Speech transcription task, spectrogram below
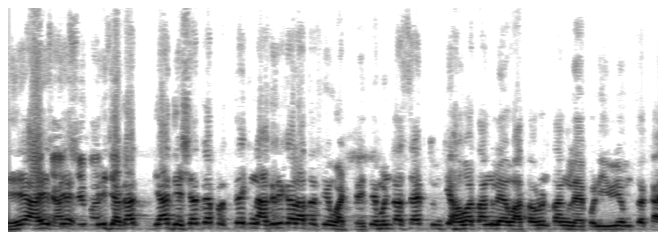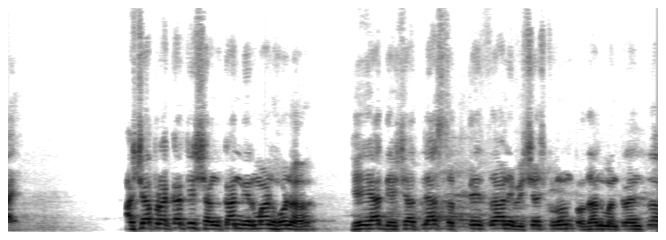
हे आहे जगात या देशातल्या प्रत्येक नागरिकाला आता ते वाटतंय. ते म्हणतात साहेब तुमची हवा चांगली आहे वातावरण चांगलं आहे पण ईव्हीएमचं काय? अशा प्रकारची शंका निर्माण होणं हे या देशातल्या सत्तेचं आणि विशेष करून प्रधानमंत्र्यांचं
